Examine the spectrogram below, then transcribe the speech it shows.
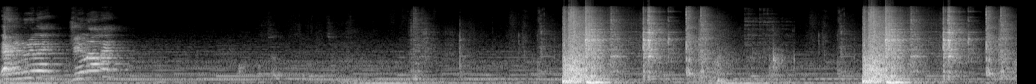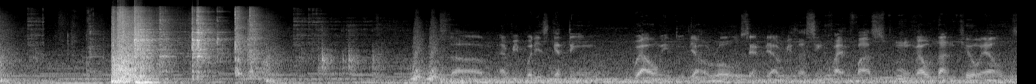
Then Henry 呢 Gina 呢 their roles and they are rehearsing quite fast. Mm, well done, KOLs.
